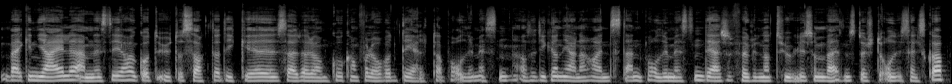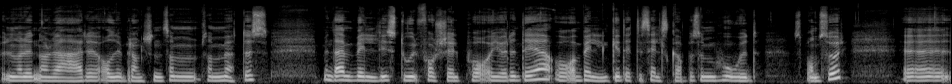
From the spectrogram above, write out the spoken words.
Verken jeg eller Amnesty har gått ut og sagt at ikke Saudi Aramco kan få lov å delta på oljemessen. Altså De kan gjerne ha en stand på oljemessen. Det er selvfølgelig naturlig som verdens største oljeselskap når det, når det er oljebransjen som, som, møtes. Men det er veldig stor forskjell på å gjøre det og å velge dette selskapet som hovedsponsor. Eh,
